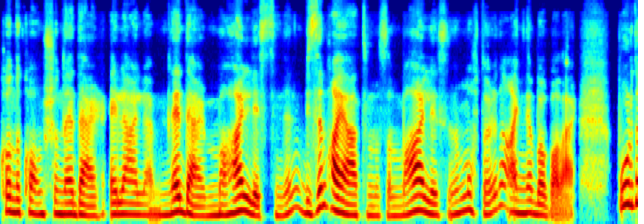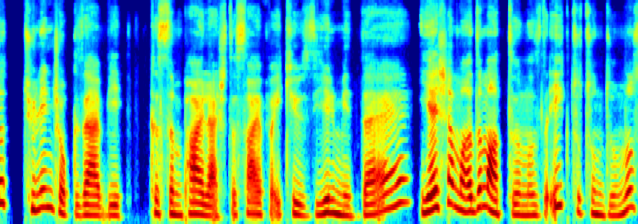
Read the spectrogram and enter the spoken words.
konu komşu ne der, el âlem ne der mahallesinin, bizim hayatımızın mahallesinin muhtarı da anne babalar. Burada Tülin çok güzel bir kısım paylaştı sayfa 220'de. Yaşama adım attığımızda ilk tutunduğumuz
